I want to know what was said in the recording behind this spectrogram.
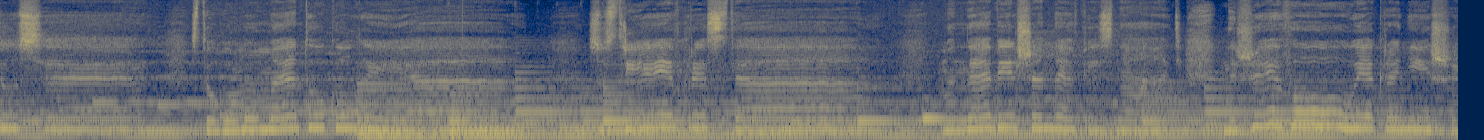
усе з того моменту, коли я зустрів Христа, мене більше не впізнать, не живу, як раніше,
